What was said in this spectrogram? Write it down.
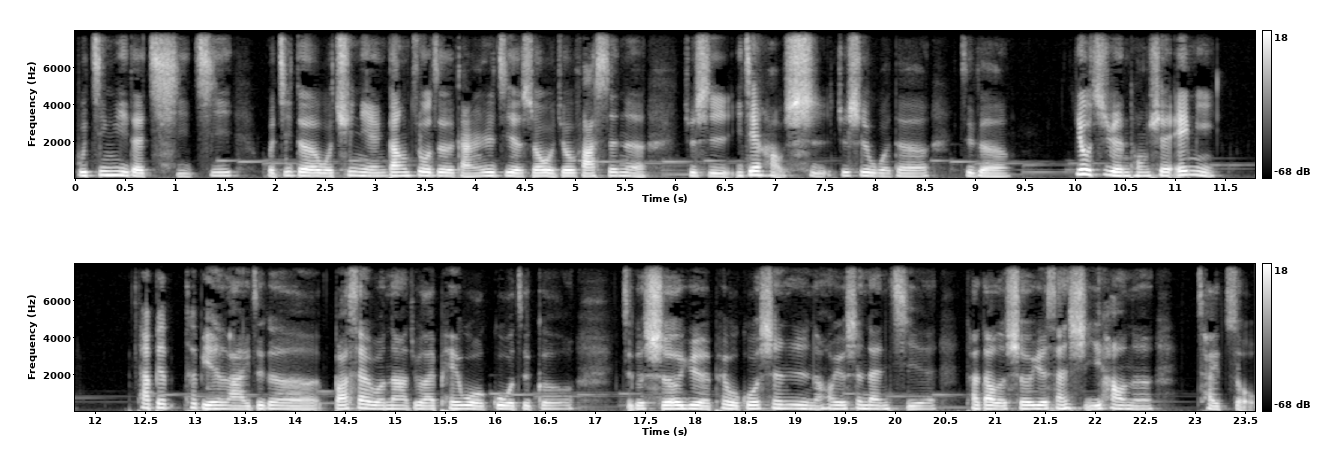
不经意的奇迹，我记得我去年刚做这个感恩日记的时候，我就发生了就是一件好事，就是我的这个幼稚园同学 Amy，她别特别来这个巴塞罗那，就来陪我过这个这个十二月，陪我过生日，然后又圣诞节。她到了十二月三十一号呢才走，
